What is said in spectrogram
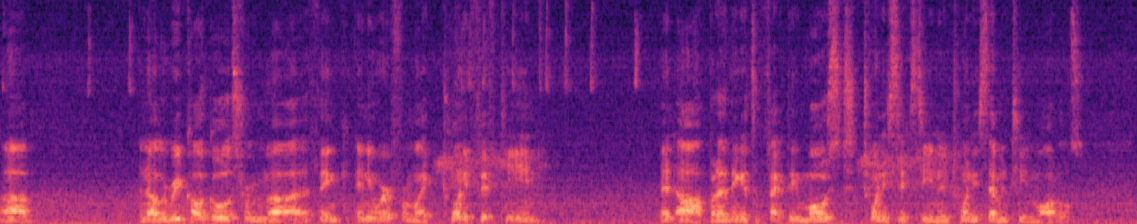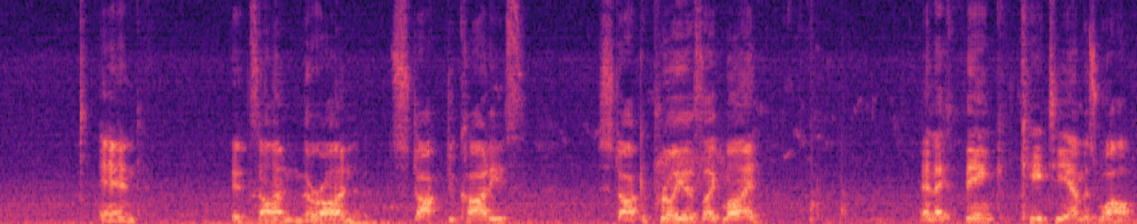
uh, now the recall goes from, uh, I think, anywhere from like 2015 and up, but I think it's affecting most 2016 and 2017 models. And it's on, they're on stock Ducatis, stock Aprilias like mine, and I think KTM as well.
